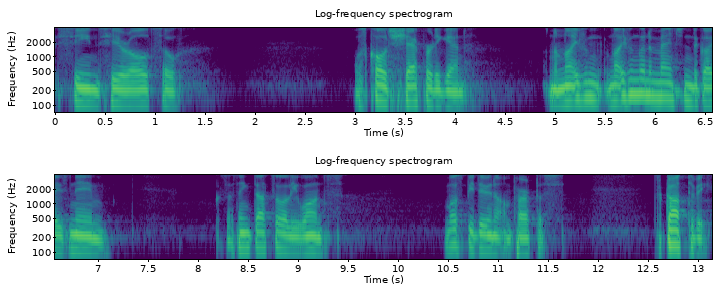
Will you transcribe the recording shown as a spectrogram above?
scenes here also. It was called Shepherd again, and I'm not even I'm not even going to mention the guy's name because I think that's all he wants. Must be doing it on purpose. It's got to be.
